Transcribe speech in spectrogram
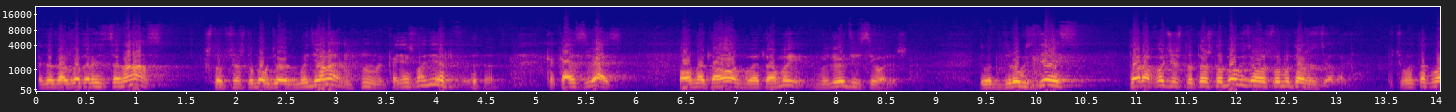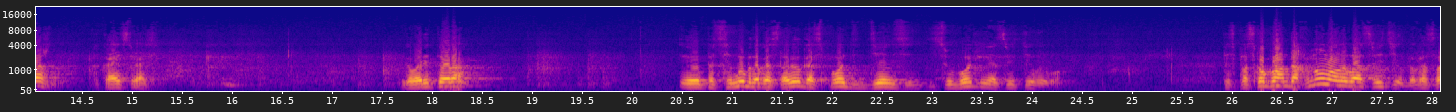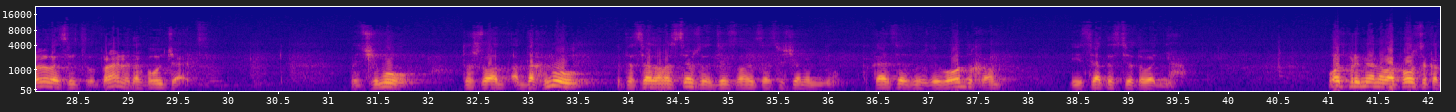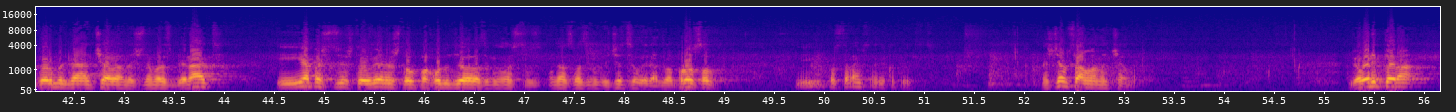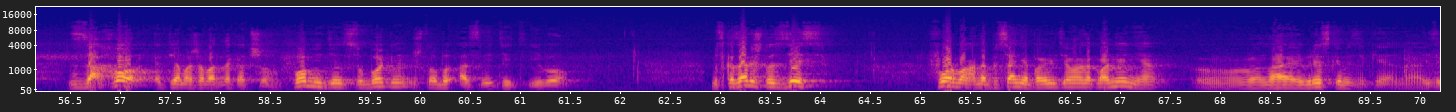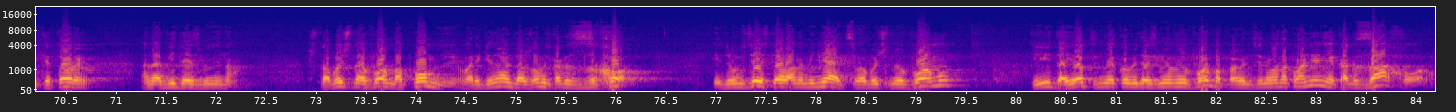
это должно отразиться на нас? Что все, что Бог делает, мы делаем? Хм, конечно, нет. Какая связь? Он это он, мы это мы, мы люди всего лишь. И вот вдруг здесь Тора хочет, что то, что Бог сделал, что мы тоже сделали. Почему это так важно? Какая связь? Говорит Тора, и посему благословил Господь день субботний и осветил его. То есть, поскольку он отдохнул, он его осветил, благословил и осветил. Правильно так получается? Почему? То, что он отдохнул, это связано с тем, что этот день становится освященным днем. Какая связь между его отдыхом и святостью этого дня? Вот примерно вопросы, которые мы для начала начнем разбирать. И я почти что уверен, что по ходу дела у нас возникнет еще целый ряд вопросов. И постараемся на них ответить. Начнем с самого начала. Говорит Тора, Захор, это я Машабат Лакачо. Помни день субботний, чтобы осветить его. Мы сказали, что здесь форма написания повелительного наклонения на еврейском языке, на языке Торы, она видоизменена. Что обычная форма «помни» в оригинале должно быть как «зхор». И вдруг здесь Тора она меняет свою обычную форму и дает некую видоизмененную форму повелительного наклонения, как «захор».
